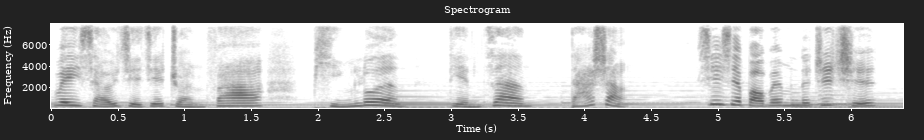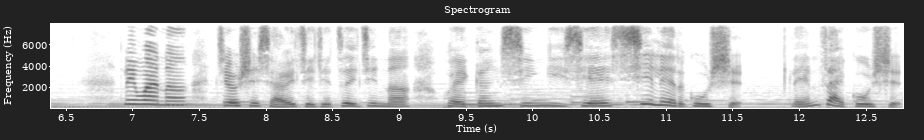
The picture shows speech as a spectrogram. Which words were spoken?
为小鱼姐姐转发、评论、点赞、打赏，谢谢宝贝们的支持。另外呢，就是小鱼姐姐最近呢会更新一些系列的故事、连载故事，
